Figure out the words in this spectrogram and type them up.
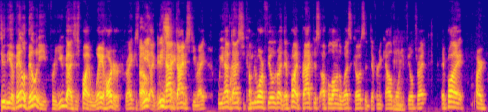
dude. The availability for you guys is probably way harder, right? Because we Oh, like we have. Dynasty, right? We have Right. Dynasty come to our fields, right? They probably practice up along the West Coast at different California fields, right? They probably are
